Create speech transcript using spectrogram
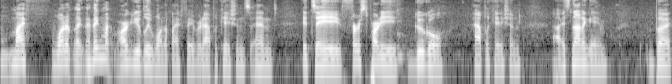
my f- one of like, I think my arguably one of my favorite applications, and it's a first-party Google application. Uh, it's not a game, but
